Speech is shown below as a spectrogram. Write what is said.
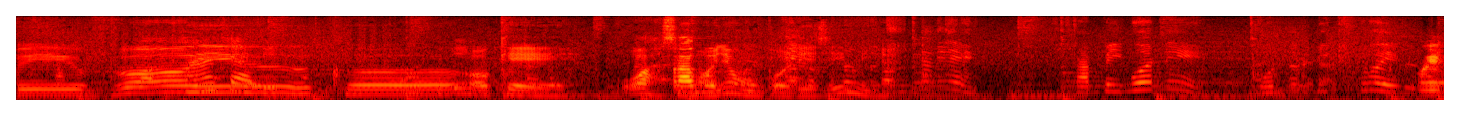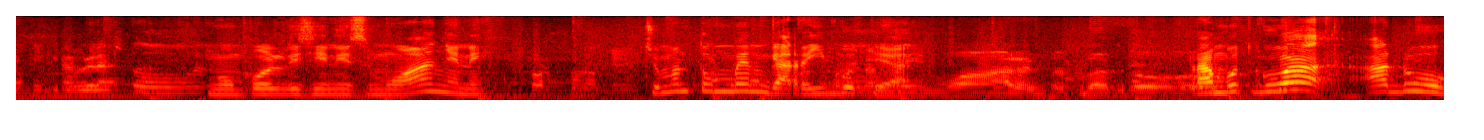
Before you go. Oke. Wah, semuanya ngumpul di sini. ya. Samping gua nih, mundur dikit woi. Tuh. Ngumpul di sini semuanya nih. Cuman tumben nggak ribut ya. Rambut gua, aduh.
